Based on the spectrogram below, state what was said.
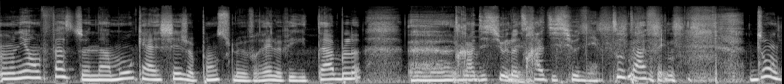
on est en face d'un amour caché, je pense le vrai, le véritable, euh, Traditionnel. le traditionnel, tout à fait. Donc,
